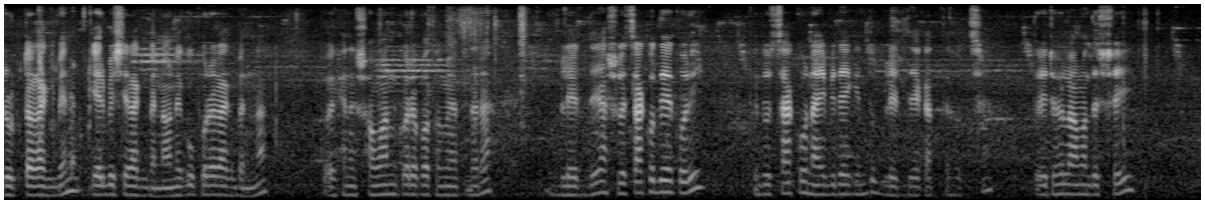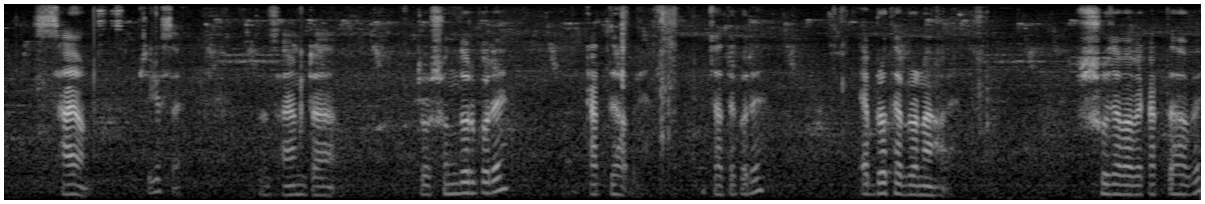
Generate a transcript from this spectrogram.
রুটটা রাখবেন, এর বেশি রাখবেন না, অনেক উপরে রাখবেন না। তো এখানে সমান করে প্রথমে আপনারা ব্লেড দিয়ে, আসলে চাকু দিয়ে করি, কিন্তু চাকু নাই, বিদায় কিন্তু ব্লেড দিয়ে কাটতে হচ্ছে। তো এটা হলো আমাদের সেই সায়ন, ঠিক আছে? তো সায়নটা একটু সুন্দর করে কাটতে হবে, যাতে করে এব্রো থেবড়ো না হয়। সোজাভাবে কাটতে হবে।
